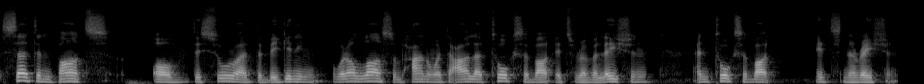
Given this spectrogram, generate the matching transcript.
certain parts of the surah at the beginning where Allah subhanahu wa ta'ala talks about its revelation and talks about its narration.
